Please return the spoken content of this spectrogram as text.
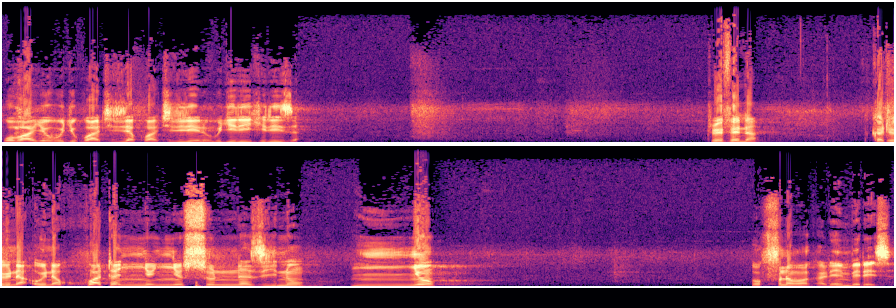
wabayo obugikwatirira kwatirira eno bugirikiriza tulefena kati olina kukwata nnyo nnyo sunna zino nnyo. Okufunamu akalembereza.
